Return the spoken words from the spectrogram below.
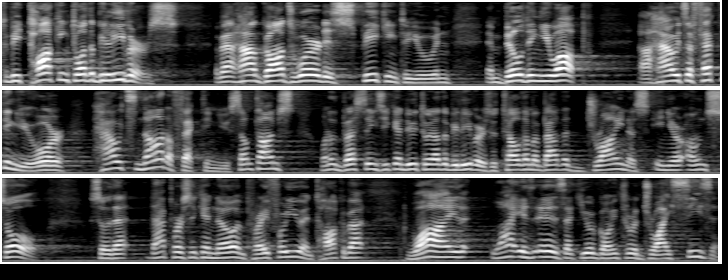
to be talking to other believers about how God's word is speaking to you and, and building you up, uh, how it's affecting you or how it's not affecting you. Sometimes one of the best things you can do to another believer is to tell them about the dryness in your own soul so that that person can know and pray for you and talk about why, why it is that you're going through a dry season.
